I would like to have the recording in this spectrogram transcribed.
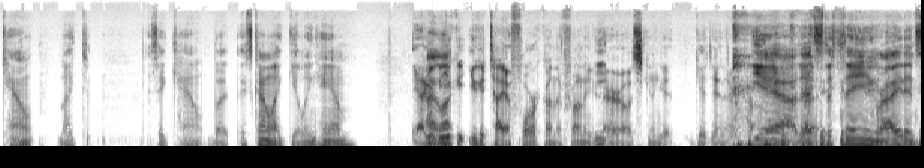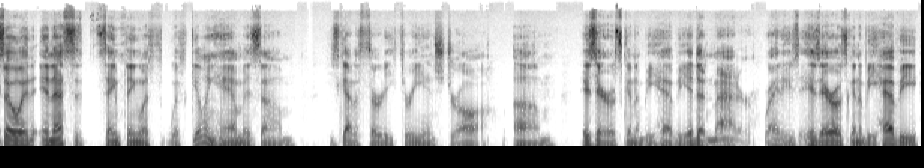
count. Like to, I say count, but it's kind of like Gillingham. Yeah, I I mean, like- you, could, you could tie a fork on the front of your arrow. It's going to get get in there. probably. Yeah, that's the thing, right? And so, and, and that's the same thing with with Gillingham is um he's got a 33 inch draw. Um, his arrow's going to be heavy. It doesn't matter, right? He's, his arrow's going to be heavy,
